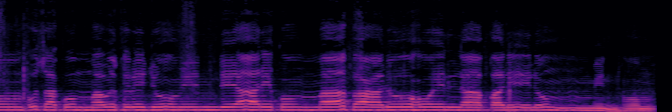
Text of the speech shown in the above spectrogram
أنفسكم أو اخرجوا من دياركم ما فعلوه إلا قليل منهم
